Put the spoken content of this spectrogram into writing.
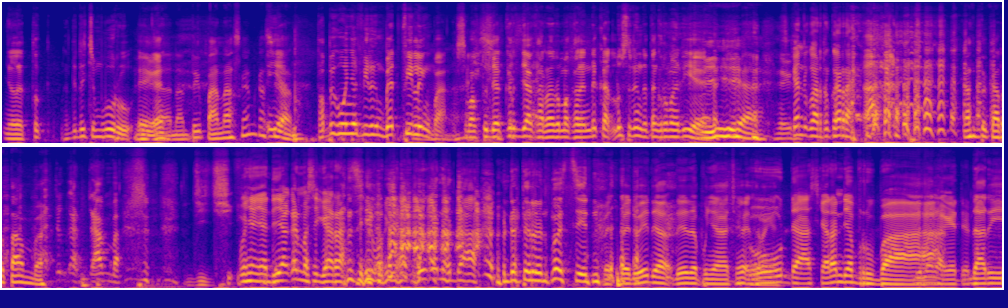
nyeletuk, nanti dia cemburu, ya Iya, kan? nanti panas kan Iya, kasihan. tapi gue punya feeling bad feeling pak. Sewaktu dia kerja karena rumah kalian dekat, lu sering datang ke rumah dia. Iya, Kan tukar-tukaran. kan tukar tambah. tukar tambah. Jijik. Punyanya dia kan masih garansi, punya aku kan udah udah turun mesin. By, by the way dia, dia udah punya cewek ya? Udah, sekarang dia berubah. Gimana? gitu. Dari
